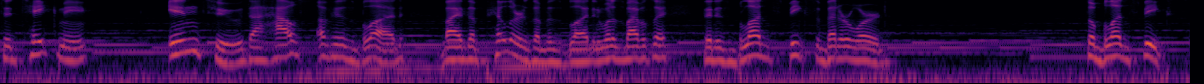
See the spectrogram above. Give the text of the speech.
to take me into the house of his blood by the pillars of his blood. And what does the Bible say? That his blood speaks a better word. So, blood speaks.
